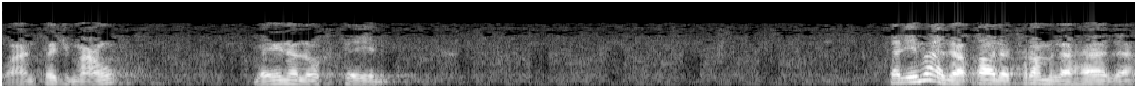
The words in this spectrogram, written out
وأن تجمعوا بين الأختين فلماذا قالت رملة هذا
